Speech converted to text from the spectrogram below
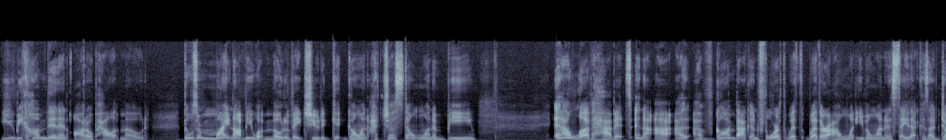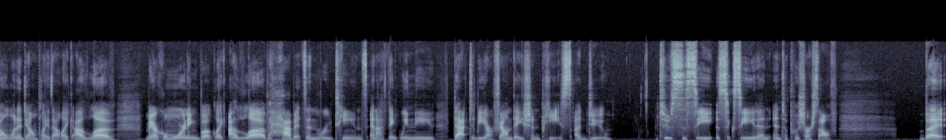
you become then in autopilot mode. Those are might not be what motivates you to get going. I just don't want to be and I love habits, and I, I have gone back and forth with whether I want, even wanted to say that because I don't want to downplay that. Like I love Miracle Morning Book, like I love habits and routines, and I think we need that to be our foundation piece. I do to succeed, succeed and, and to push ourselves. But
